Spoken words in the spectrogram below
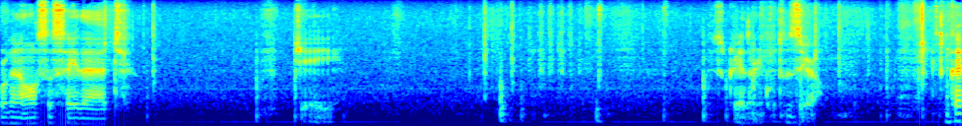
we're going to also say that j is greater than or equal to 0. Okay?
